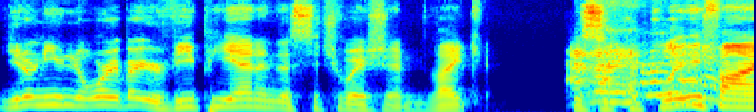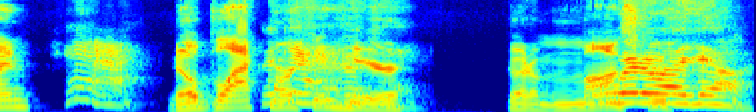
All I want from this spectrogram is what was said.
you don't even need to worry about your VPN in this situation. Like this is completely ah, fine. No black Okay, market here. Go to monster. Where do I go?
